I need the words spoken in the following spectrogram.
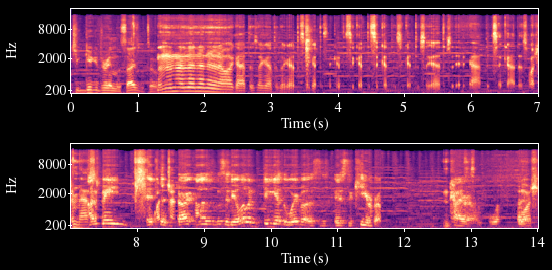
G- Giga Drain the No, Seismitoad. no, no, no, no, no, no, I got this, I got this, I got this, I got this, I got this, I got this, I got this, I got this, I got this, I got this, I got this. Watch him I mean, it's Watch the dark. I was gonna say the only one thing you have to worry about is the, is the Kiro, Kyurem. Watch,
